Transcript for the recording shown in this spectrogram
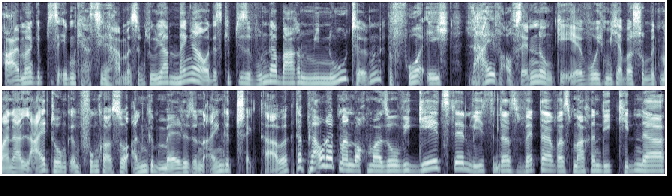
einmal gibt es eben Kerstin Hermes und Julia Menger. Und es gibt diese wunderbaren Minuten, bevor ich live auf Sendung gehe, wo ich mich aber schon mit meiner Leitung im Funkhaus so angemeldet und eingecheckt habe. Da plaudert man doch mal so, wie geht's denn? Wie ist denn das Wetter? Was machen die Kinder?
